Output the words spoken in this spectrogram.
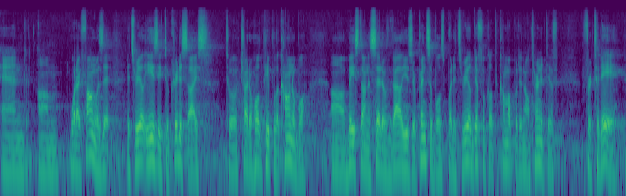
And um, what I found was that it's real easy to criticize, to try to hold people accountable uh, based on a set of values or principles, but it's real difficult to come up with an alternative for today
